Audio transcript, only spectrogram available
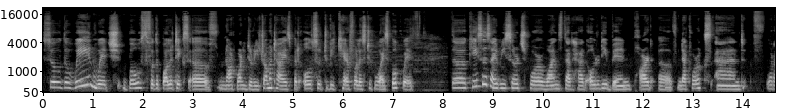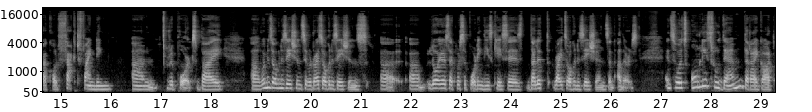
So, the way in which, both for the politics of not wanting to re traumatize, but also to be careful as to who I spoke with, the cases I researched were ones that had already been part of networks and what are called fact finding um, reports by uh, women's organizations, civil rights organizations, uh, um, lawyers that were supporting these cases, Dalit rights organizations, and others. And so it's only through them that I got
